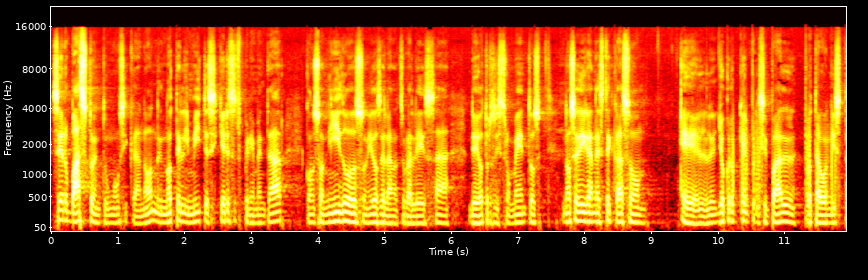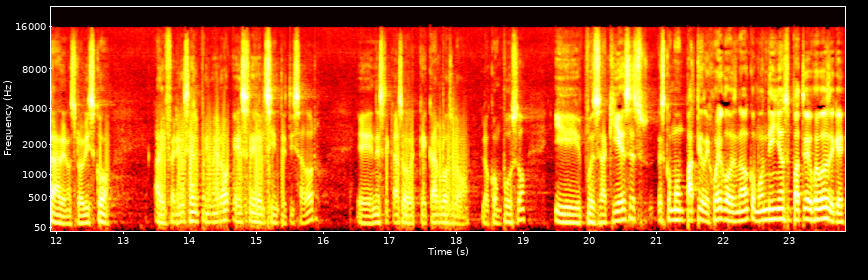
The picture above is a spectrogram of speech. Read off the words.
ser vasto en tu música, ¿no? No te limites, si quieres experimentar con sonidos, sonidos de la naturaleza, de otros instrumentos. No se diga en este caso, yo creo que el principal protagonista de nuestro disco, a diferencia del primero, es el sintetizador. Eh, en este caso que Carlos lo, lo compuso. Y pues aquí es, es, es como un patio de juegos, ¿no? Como un niño en su patio de juegos de que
